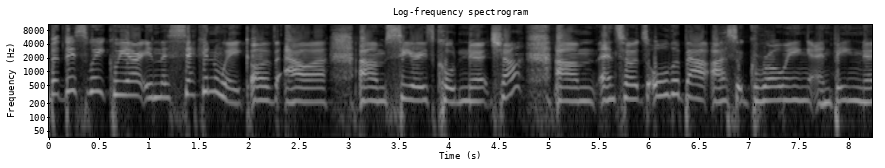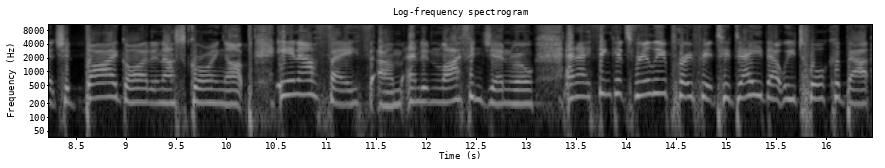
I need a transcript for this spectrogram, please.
but this week we are in the second week of our um, series called Nurture. Um, and so it's all about us growing and being nurtured by God and us growing up in our faith um, and in life in general. And I think it's really appropriate today that we talk about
